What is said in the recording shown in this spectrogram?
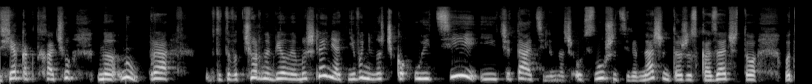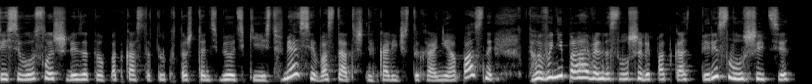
есть я как-то хочу ну, про вот это вот черно-белое мышление, от него немножечко уйти и читателям, нашим, слушателям нашим тоже сказать, что вот если вы услышали из этого подкаста только то, что антибиотики есть в мясе в остаточных количествах, они опасны, то вы неправильно слушали подкаст, переслушайте.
